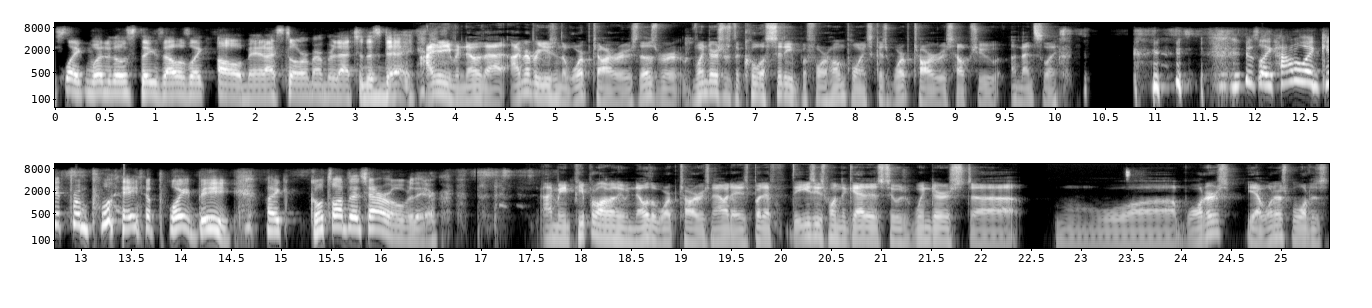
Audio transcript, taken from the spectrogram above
just like one of those things. I was like, "Oh man, I still remember that to this day." I didn't even know that. I remember using the warp Tarus. Those were Windurst was the coolest city before home points because warp Tarus helped you immensely. it's like, how do I get from point A to point B? Like, go talk to the Taru over there. I mean, people don't even know the warp Tarus nowadays. But if the easiest one to get is to Windurst, uh, Waters. Yeah, Waters Waters,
